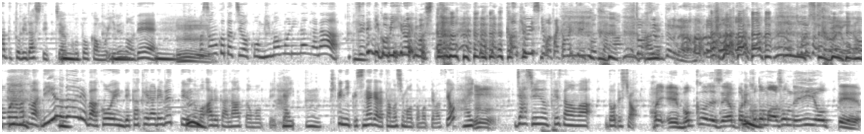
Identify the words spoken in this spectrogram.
ーって飛び出していっちゃう子とかもいるので。うん。うん。まあ、その子たちをこう見守りながら、うん。ついでにゴミ拾いもして 環境意識も高めていこうかな。二つやってるね。思います。まあ理由があれば公園に出かけられるっていうのもあるかなと思っていて、はい。うん、ピクニックしながら楽しもうと思ってますよ。はい、うん。じゃあしりのすけさんはどうでしょはい、えー僕はですねやっぱり子供遊んでいいよって、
